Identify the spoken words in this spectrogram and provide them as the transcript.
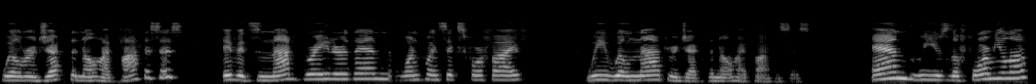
we'll reject the null hypothesis if it's not greater than 1.645, we will not reject the null hypothesis. And we use the formula,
